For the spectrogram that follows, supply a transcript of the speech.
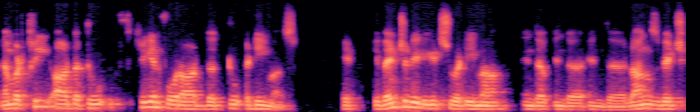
Number three are the two, three and four are the two edemas. It eventually leads to edema in the in the in the lungs, which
